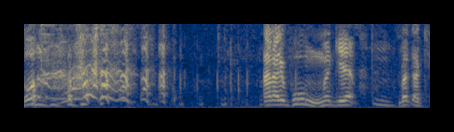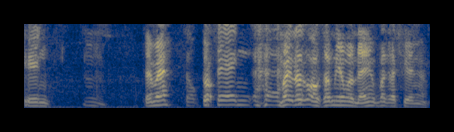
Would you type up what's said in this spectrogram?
โอ้อะไรพุ่งเมื่อกี้อืมบัตรกระเชงอืมใช่ไหมสองกระเซงไม่แล้วก็ออกสำเนียงแบบไหนบัตรกระเชงอะ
